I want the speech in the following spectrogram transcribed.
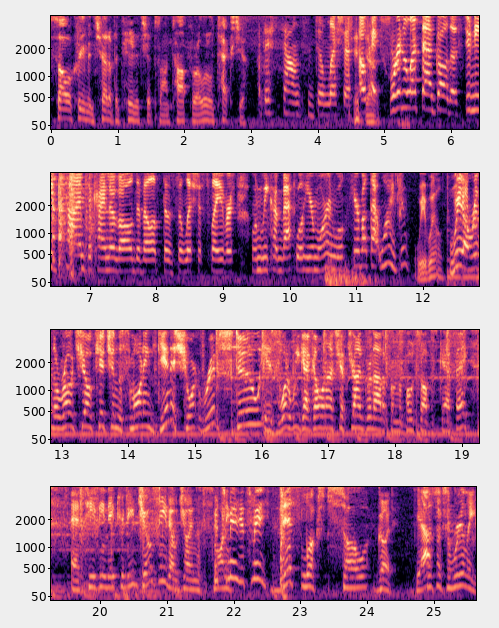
sour cream and cheddar potato chips on top for a little texture. This sounds delicious. It okay, does. we're gonna let that go though. Stew needs time to kind of all develop those delicious flavors. When we come back, we'll hear more and we'll hear about that wine too. We will. We are in the Rhode Show kitchen this morning. Guinness short rib stew is what we got going on. Chef John Granada from the Post Office Cafe and TV maitre d' Joe Zito joined us this morning. It's me. It's me. This looks so good. Yeah? This looks really,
